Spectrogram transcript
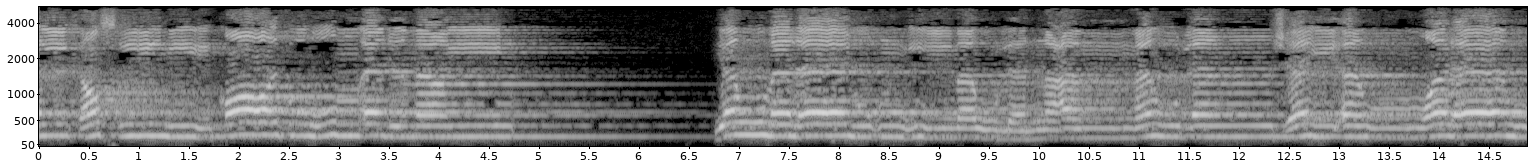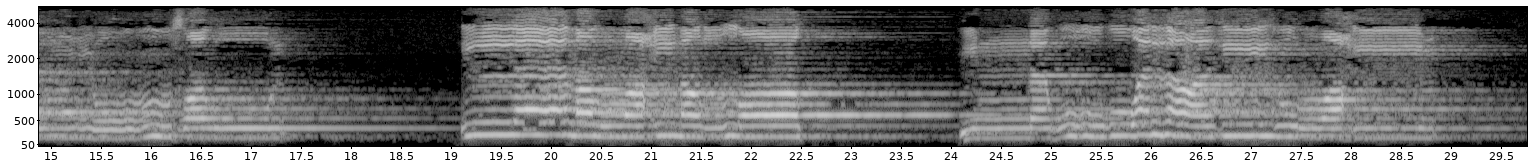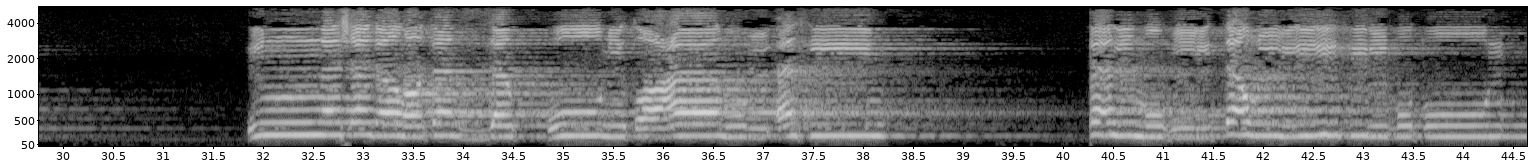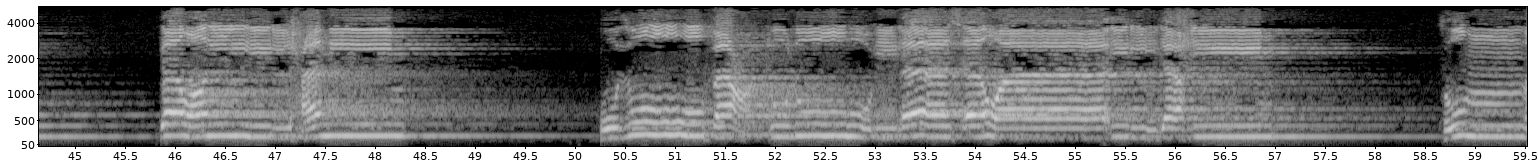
الفصل ميقاتهم أجمعين يوم لا يغني مولا عن مولا شيئا ولا هم ينصرون إلا من رحم الله إنه هو العزيز الرحيم إن شجرة الزقوم طعام الأثيم كالمهل تغلي في البطون كغلي الحميم خذوه فاعتلوه إلى سواء الجحيم ثم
